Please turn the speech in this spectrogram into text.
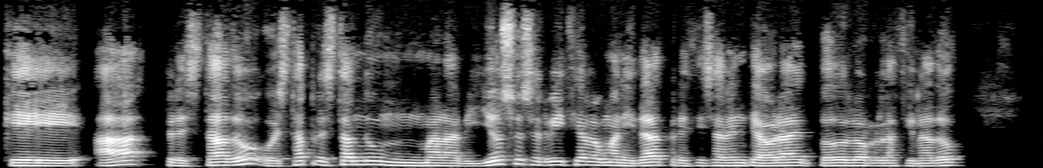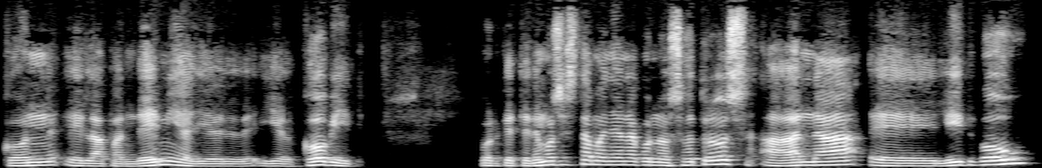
que ha prestado o está prestando un maravilloso servicio a la humanidad precisamente ahora en todo lo relacionado con eh, la pandemia y el, y el, COVID. Porque tenemos esta mañana con nosotros a Ana Lidgow,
